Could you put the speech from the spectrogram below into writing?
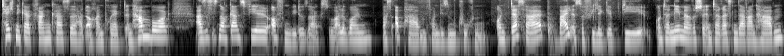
Techniker Krankenkasse hat auch ein Projekt in Hamburg. Also es ist noch ganz viel offen, wie du sagst. So alle wollen was abhaben von diesem Kuchen. Und deshalb, weil es so viele gibt, die unternehmerische Interessen daran haben,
